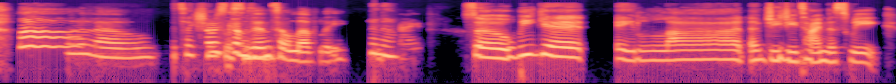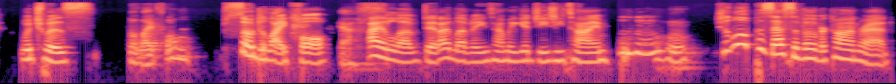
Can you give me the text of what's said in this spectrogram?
Ah, Hello. it's like She she was always comes in so lovely. I know. Right? So we get a lot of Gigi time this week, which was Delightful. so delightful. Yes. I loved it. I love it anytime we get Gigi time. Mhm. She's a little possessive over Conrad.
